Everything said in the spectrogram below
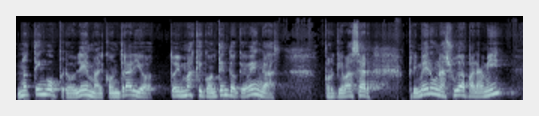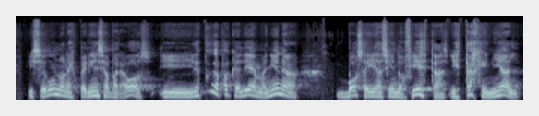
No tengo problema, al contrario, estoy más que contento que vengas. Porque va a ser, primero, una ayuda para mí y segundo, una experiencia para vos. Y después capaz que el día de mañana vos seguís haciendo fiestas y está genial,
